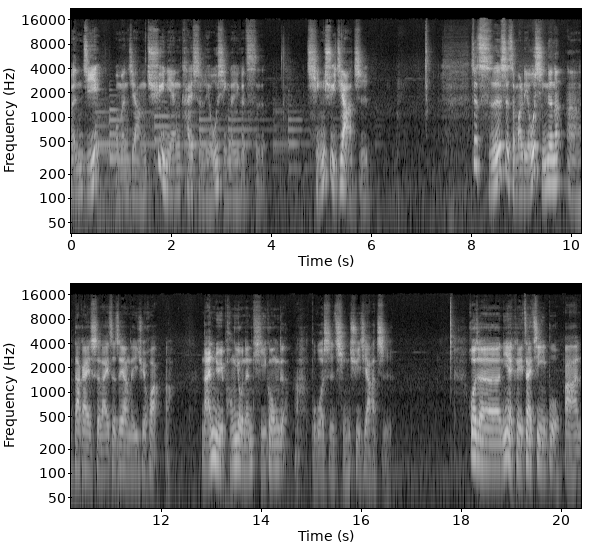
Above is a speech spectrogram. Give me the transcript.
本集我们讲去年开始流行的一个词——情绪价值。这词是怎么流行的呢？啊，大概是来自这样的一句话啊。男女朋友能提供的啊，不过是情绪价值。或者你也可以再进一步，把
